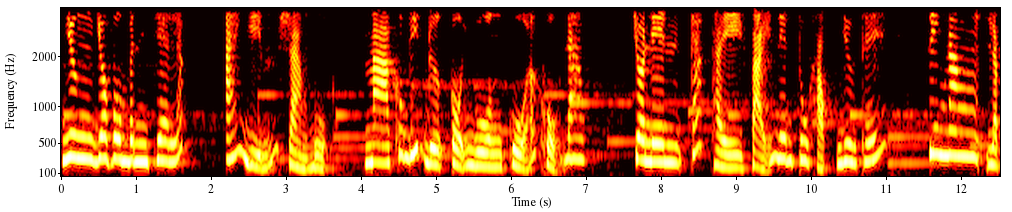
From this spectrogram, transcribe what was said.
Nhưng do vô minh che lấp, ái nhiễm ràng buộc, mà không biết được cội nguồn của khổ đau. Cho nên các thầy phải nên tu học như thế, siêng năng lập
